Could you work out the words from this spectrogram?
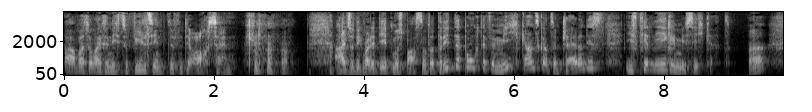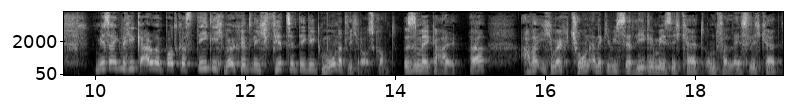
aber solange sie nicht zu viel sind, dürfen die auch sein. also die Qualität muss passen. Und der dritte Punkt, der für mich ganz, ganz entscheidend ist, ist die Regelmäßigkeit. Ja? Mir ist eigentlich egal, ob ein Podcast täglich, wöchentlich, 14-tägig, monatlich rauskommt. Das ist mir egal. Ja? Aber ich möchte schon eine gewisse Regelmäßigkeit und Verlässlichkeit.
